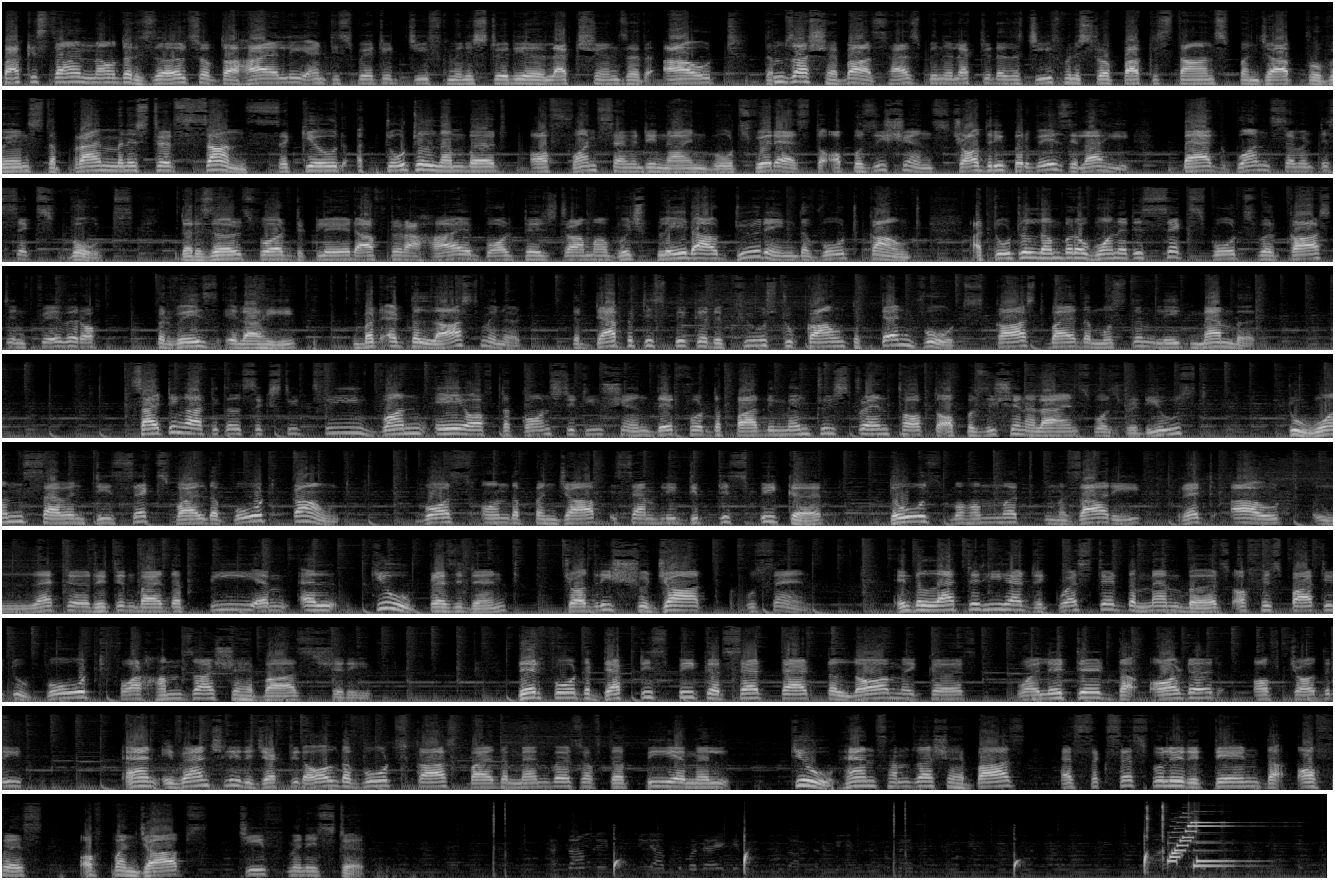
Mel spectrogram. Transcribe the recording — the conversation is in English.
Pakistan now the results of the highly anticipated chief ministerial elections are out. Hamza Shehbaz has been elected as the chief minister of Pakistan's Punjab province. The prime minister's son secured a total number of 179 votes whereas the opposition's Chaudhry Pervez Elahi bagged 176 votes. The results were declared after a high voltage drama which played out during the vote count. A total number of 186 votes were cast in favor of Pervez Elahi, but at the last minute, the deputy speaker refused to count the 10 votes cast by the Muslim League member. Citing Article 63 1A of the Constitution, therefore, the parliamentary strength of the opposition alliance was reduced to 176 while the vote count was on the Punjab Assembly Deputy Speaker Dost Muhammad Mazari read out letter written by the PMLQ president Chaudhry Shujaat Hussain. In the letter, he had requested the members of his party to vote for Hamza Shehbaz Sharif. Therefore, the deputy speaker said that the lawmakers violated the order of Chaudhary and eventually rejected all the votes cast by the members of the PMLQ. Hence, Hamza Shahbaz has successfully retained the office of Punjab's chief minister.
